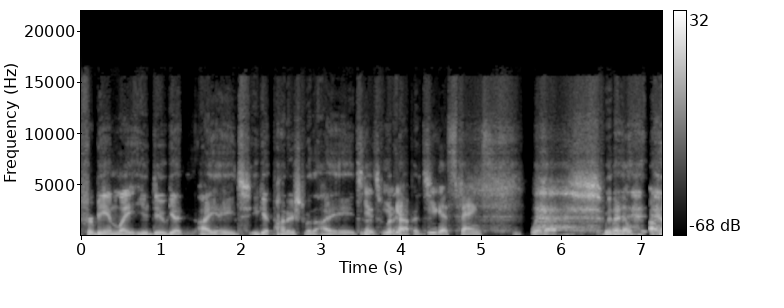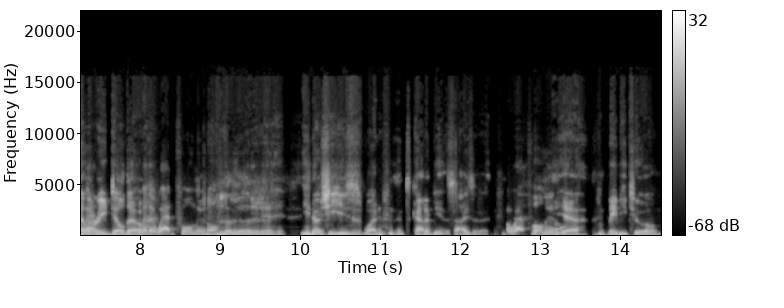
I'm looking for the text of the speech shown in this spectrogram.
for being late, you do get eye aids. You get punished with eye aids. you, That's you what get, happens. You get spanked with a with, with a, a- a Hillary dildo. with a wet pool noodle. you know she uses one. It's got to be the size of it. A wet pool noodle? Yeah, maybe two of them.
